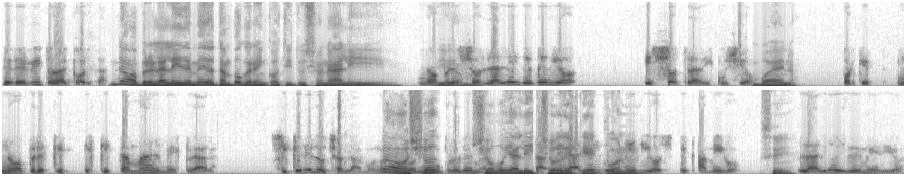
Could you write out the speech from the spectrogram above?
desde el grito de Alcorta. No, pero la ley de medio tampoco era inconstitucional y No, pero eso la ley de medio es otra discusión. Bueno. Porque no, pero es que es que está mal mezclar si querés lo charlamos, no, yo, ningún problema. Yo voy al hecho de, que con... medios, eh, amigo, sí. la ley de medios.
